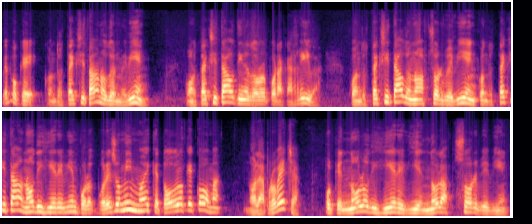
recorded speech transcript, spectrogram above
¿Ves? Porque cuando está excitado no duerme bien. Cuando está excitado tiene dolor por acá arriba. Cuando está excitado no absorbe bien, cuando está excitado no digiere bien. Por, eso mismo es que todo lo que coma no le aprovecha, porque no lo digiere bien, no lo absorbe bien.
